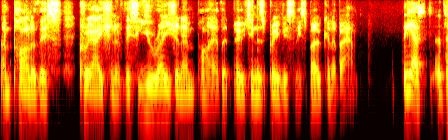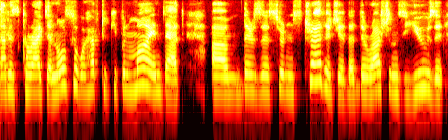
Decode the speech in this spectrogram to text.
and part of this creation of this Eurasian empire that Putin has previously spoken about. Yes, that is correct. And also, we have to keep in mind that um, there's a certain strategy that the Russians use it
